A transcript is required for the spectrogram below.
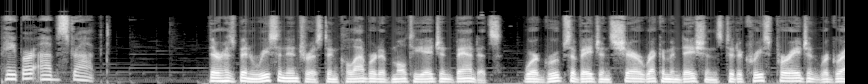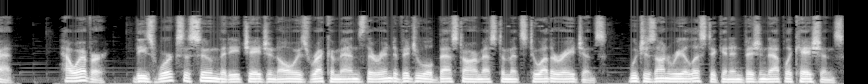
Paper Abstract There has been recent interest in collaborative multi agent bandits, where groups of agents share recommendations to decrease per agent regret. However, these works assume that each agent always recommends their individual best arm estimates to other agents, which is unrealistic in envisioned applications,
